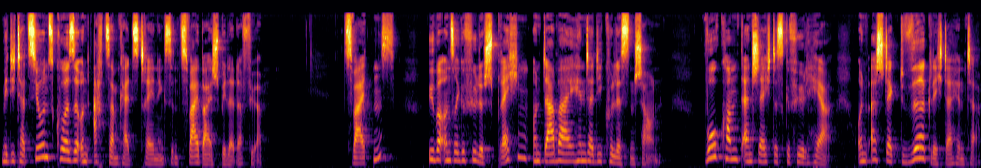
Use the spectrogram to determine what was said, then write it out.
Meditationskurse und Achtsamkeitstrainings sind zwei Beispiele dafür. Zweitens, über unsere Gefühle sprechen und dabei hinter die Kulissen schauen. Wo kommt ein schlechtes Gefühl her und was steckt wirklich dahinter?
